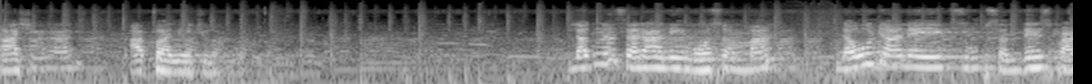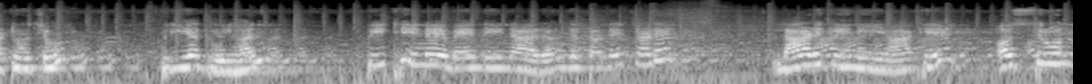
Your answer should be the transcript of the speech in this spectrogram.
આશીર્વાદ આપવાની છું. લગ્ન સરાની મોસમમાં નવજાને એક શુભ સંદેશ પાઠવું છું. પ્રિય દુલ્હન, પીઠીને મહેંદીના રંગ તને ચડે? લાડકીની આંખે અશ્રુન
